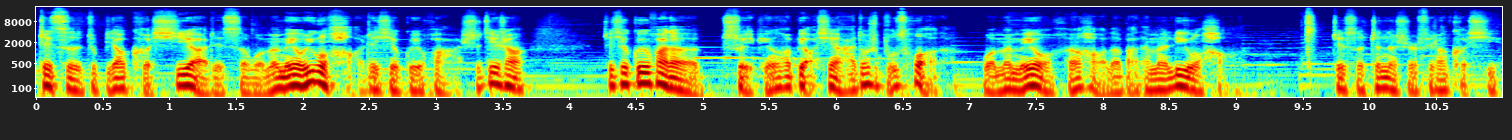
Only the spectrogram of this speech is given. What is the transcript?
这次就比较可惜啊，这次我们没有用好这些规划。实际上，这些规划的水平和表现还都是不错的，我们没有很好的把它们利用好。这次真的是非常可惜。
